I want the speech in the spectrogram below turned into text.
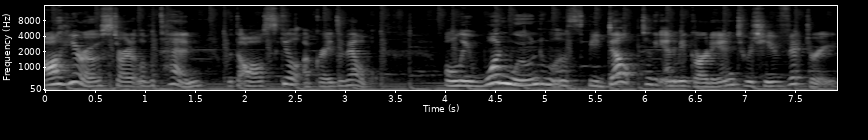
All heroes start at level 10 with all skill upgrades available. Only one wound must be dealt to the enemy guardian to achieve victory.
